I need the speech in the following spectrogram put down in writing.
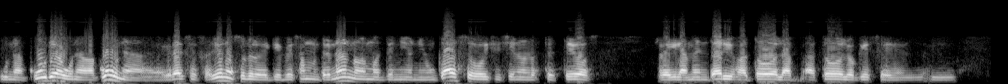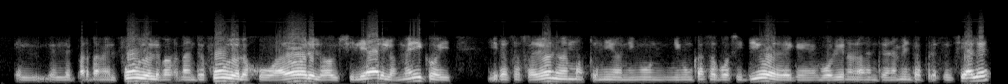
una cura, una vacuna. Gracias a Dios nosotros desde que empezamos a entrenar no hemos tenido ningún caso, hoy se hicieron los testeos reglamentarios a todo, la, a todo lo que es el, el, el departamento del fútbol, el departamento de fútbol, los jugadores, los auxiliares, los médicos y y gracias a Dios no hemos tenido ningún ningún caso positivo desde que volvieron los entrenamientos presenciales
